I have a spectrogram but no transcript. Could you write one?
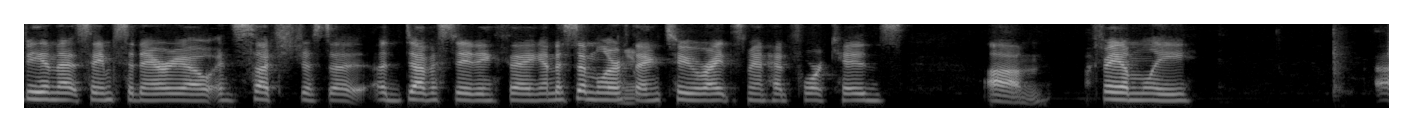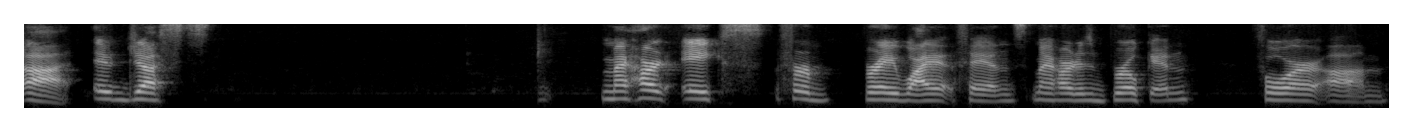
be in that same scenario and such just a, a devastating thing and a similar Yeah. thing too, right? This man had four kids, um, family. Uh, it just my heart aches for Bray Wyatt fans. My heart is broken for um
